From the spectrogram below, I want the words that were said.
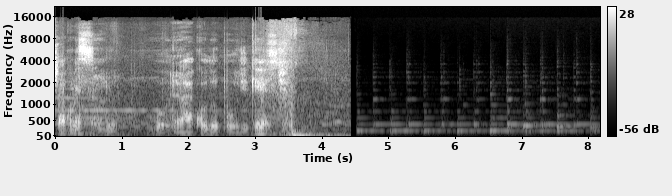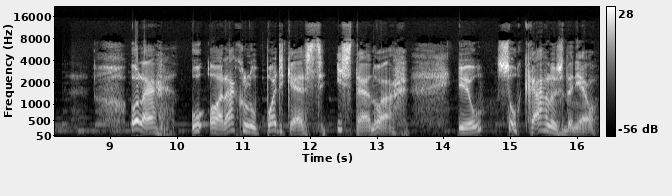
Está começando o Oráculo Podcast. Olá, o Oráculo Podcast está no ar. Eu sou Carlos Daniel.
